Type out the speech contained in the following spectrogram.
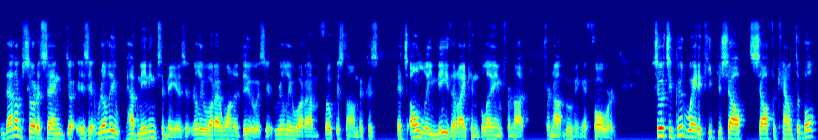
then I'm sort of saying, is it really have meaning to me? Is it really what I want to do? Is it really what I'm focused on? Because it's only me that I can blame for not for not moving it forward. So it's a good way to keep yourself self accountable,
